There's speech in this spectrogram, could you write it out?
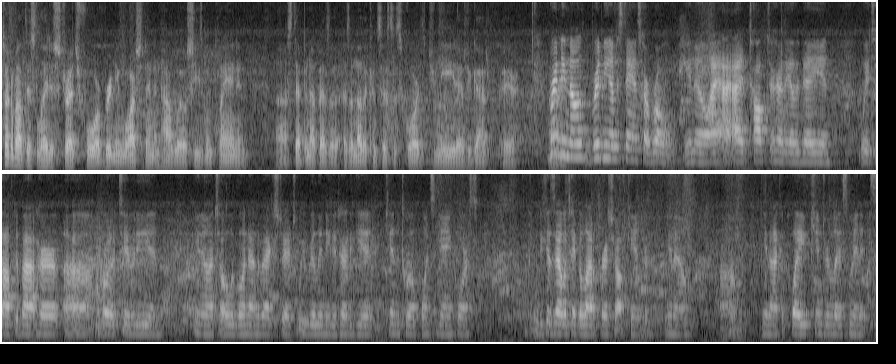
Talk about this latest stretch for Brittany Washington and how well she's been playing and uh, stepping up as, a, as another consistent scorer that you need as you guys prepare. Brittany knows. Brittany understands her role. You know, I, I, I talked to her the other day, and we talked about her uh, productivity, and you know, I told her going down the back stretch, we really needed her to get 10 to 12 points a game for us, because that would take a lot of pressure off Kendra. You know, um, you know, I could play Kendra less minutes.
